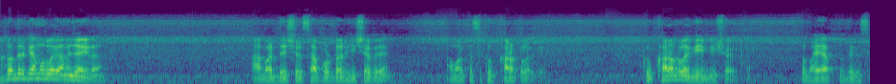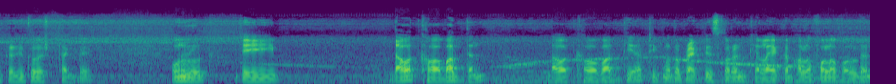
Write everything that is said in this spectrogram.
আপনাদের কেমন লাগে আমি জানি না। আমার দেশের সাপোর্টার হিসাবে আমার কাছে খুব খারাপ লাগে। খুব খারাপ লাগে এই বিষয়টা। তো ভাই, আপনাদের কাছে একটা রিকোয়েস্ট থাকবে। অনুরোধ যে এই দাওয়াত খাওয়া বাদ দেন। দাওয়াত খাওয়া বাদ দিয়া ঠিকমতো প্র্যাকটিস করেন, খেলায় একটা ভালো ফলাফল দেন।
